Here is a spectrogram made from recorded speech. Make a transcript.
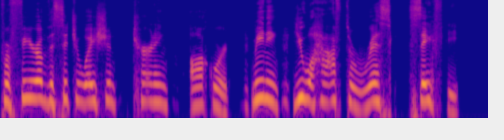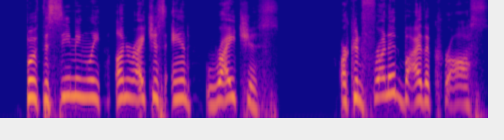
for fear of the situation turning awkward, meaning you will have to risk safety both the seemingly unrighteous and righteous, are confronted by the cross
